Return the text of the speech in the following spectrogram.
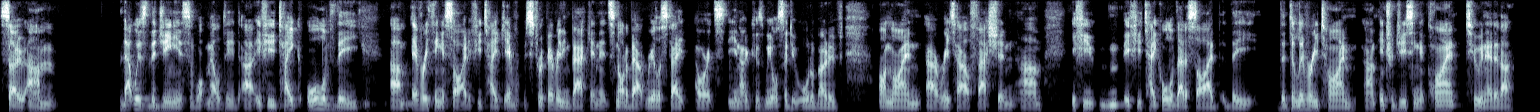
So um, that was the genius of what Mel did. Uh, if you take all of the um, everything aside, if you take every, strip everything back, and it's not about real estate, or it's you know because we also do automotive, online uh, retail, fashion. Um, if you if you take all of that aside, the the delivery time, um, introducing a client to an editor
